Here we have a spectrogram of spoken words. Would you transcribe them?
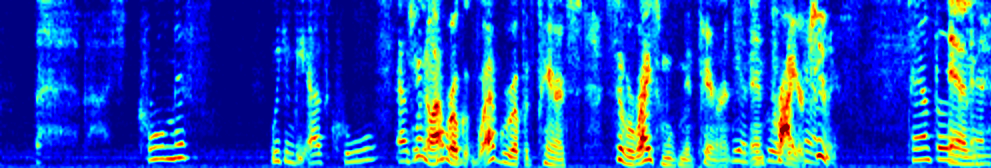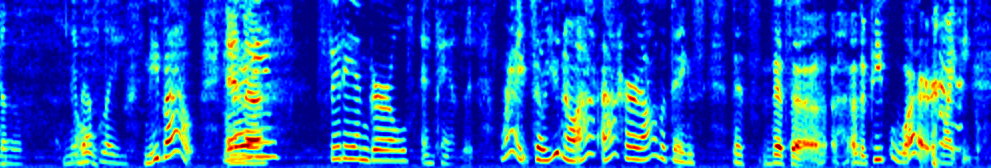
gosh, cruelness. We can be as cruel as You know, I grew, up, I grew up with parents, civil rights movement parents, Yes, and prior to. Panthers. Panthers and, And- uh, nigga Oh. slaves. Knee out. And, uh, Slaves, city and girls, and Panthers. right. So you know, I, I heard all the things that that the other people were. White people.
